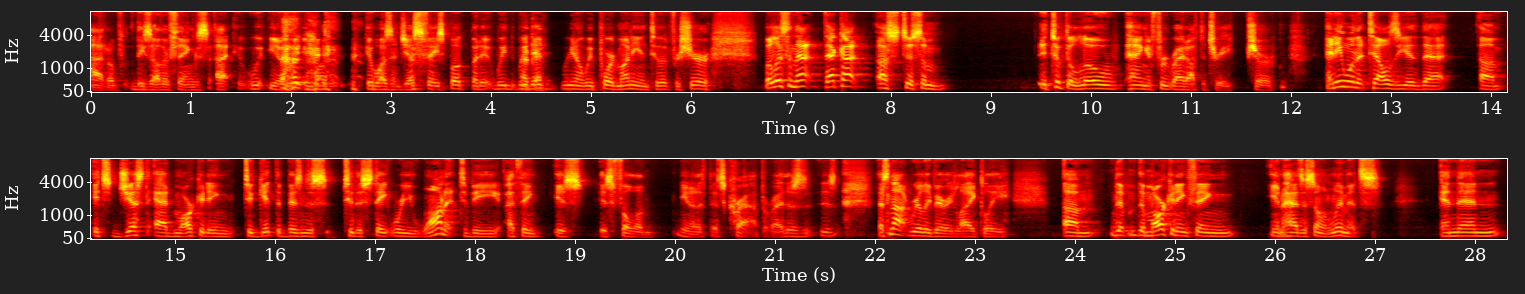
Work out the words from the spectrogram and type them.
out of these other things. I, we, you know, it, wasn't, it, wasn't, just Facebook, but it, we we okay. did you know we poured money into it for sure. But listen, that that got us to some. It took the low hanging fruit right off the tree. Sure, anyone that tells you that um, it's just add marketing to get the business to the state where you want it to be, I think is is full of you know that's crap, right? There's, there's, that's not really very likely. Um, the the marketing thing you know has its own limits, and then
